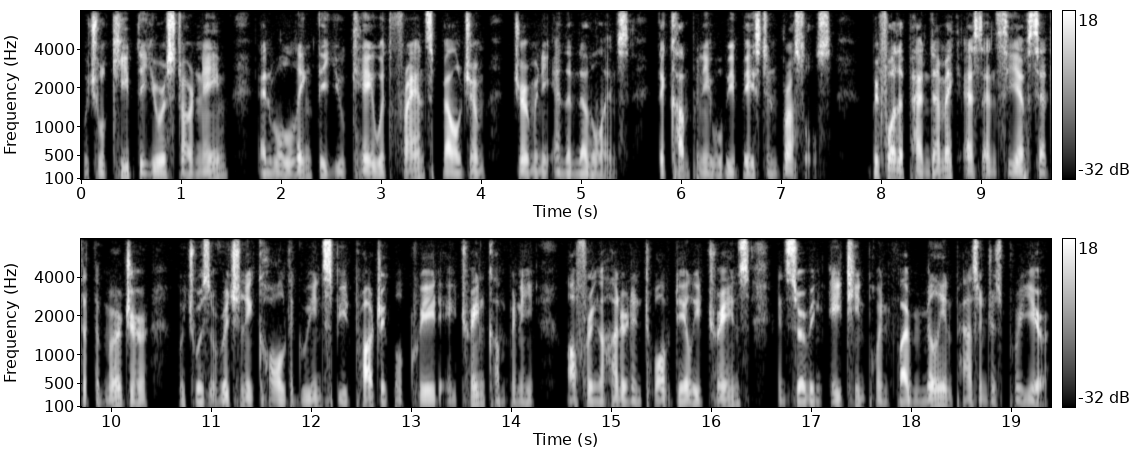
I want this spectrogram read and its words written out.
which will keep the Eurostar name and will link the UK with France, Belgium, Germany, and the Netherlands. The company will be based in Brussels. Before the pandemic, SNCF said that the merger, which was originally called the Green Speed Project, will create a train company offering 112 daily trains and serving 18.5 million passengers per year.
